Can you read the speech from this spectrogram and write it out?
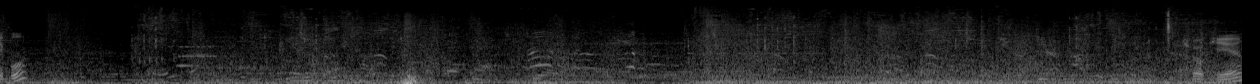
E bu? Çok iyi.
